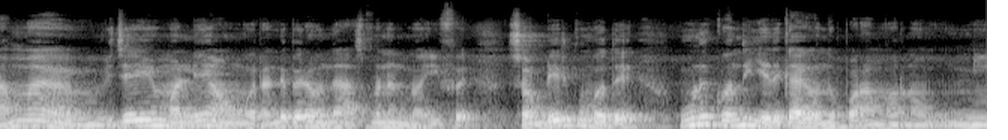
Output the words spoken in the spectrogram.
நம்ம விஜயும் மல்லியும் அவங்க ரெண்டு பேரும் வந்து ஹஸ்பண்ட் அண்ட் ஒய்ஃபு ஸோ அப்படி இருக்கும்போது உனக்கு வந்து எதுக்காக வந்து பொறாம வரணும்? நீ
